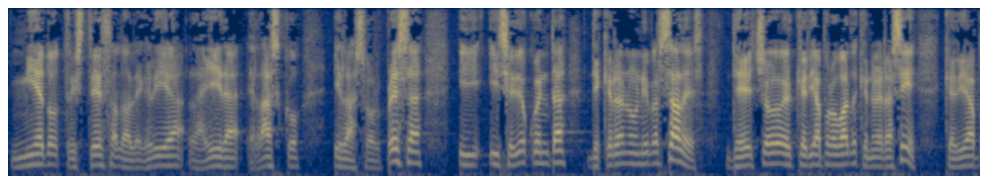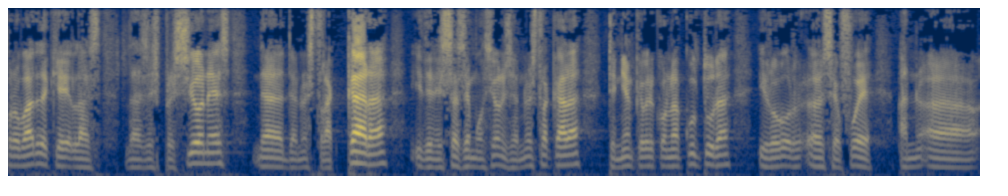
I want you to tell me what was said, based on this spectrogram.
miedo, tristeza, la alegría, la ira, el asco y la sorpresa, y, se dio cuenta de que eran universales. De hecho, él quería probar de que no era así, quería probar de que las, expresiones de, nuestra cara y de esas emociones en nuestra cara tenían que ver con la cultura, y luego eh, se fue, a,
